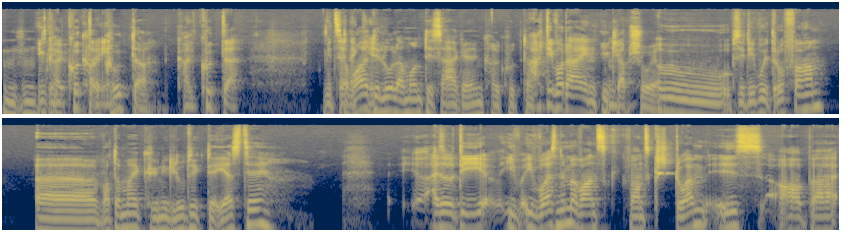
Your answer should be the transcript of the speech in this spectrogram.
In Kalkutta. Mhm. Kalkutta. Kalkutta. Mit Da war ja die Lola Montes auch, gell, in Kalkutta. Ach, die war da hinten. Ich glaub schon, ja. Uh, ob sie die wohl getroffen haben? Äh, warte mal, König Ludwig I. Also die, ich, ich weiß nicht mehr, wann es gestorben ist, aber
